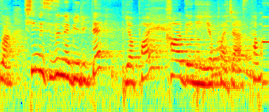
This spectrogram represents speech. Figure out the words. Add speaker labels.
Speaker 1: Çocuklar şimdi sizinle birlikte yapay kar deneyi yapacağız. Tamam.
